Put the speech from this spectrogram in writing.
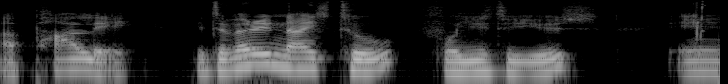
a Parlay. It's a very nice tool for you to use in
